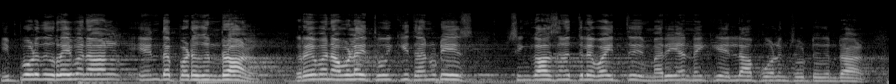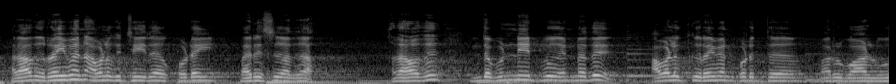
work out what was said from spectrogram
இப்பொழுது இறைவனால் ஏந்தப்படுகின்றாள். இறைவன் அவளை தூக்கி தன்னுடைய சிங்காசனத்தில் வைத்து மரியன்னைக்கு எல்லா புகழும் சூட்டுகின்றாள். அதாவது இறைவன் அவளுக்கு செய்த கொடை பரிசு அதுதான். அதாவது இந்த முன்னேற்பு என்பது அவளுக்கு இறைவன் கொடுத்த மறுவாழ்வு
